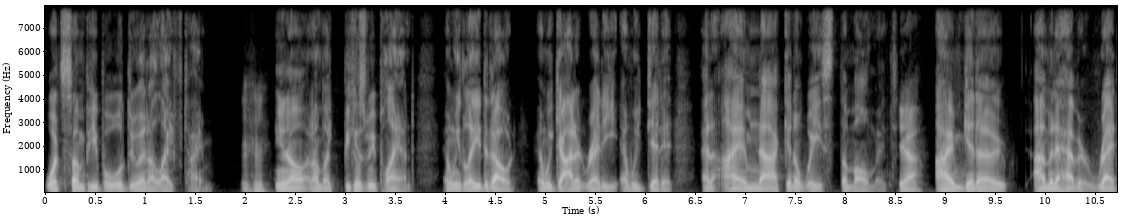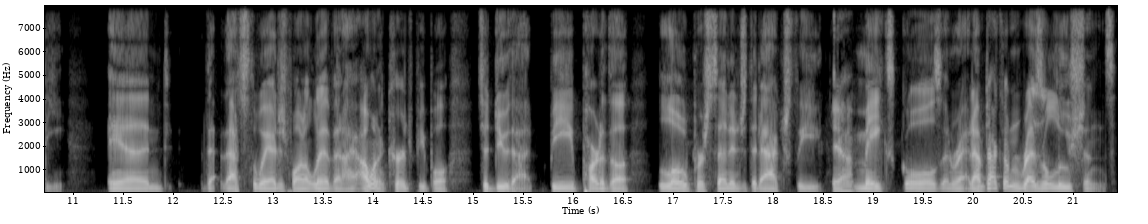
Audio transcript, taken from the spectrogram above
what some people will do in a lifetime." Mhm. You know, and I'm like, because we planned and we laid it out and we got it ready and we did it, and I'm not gonna waste the moment. Yeah. I'm gonna I'm gonna have it ready, and th- that's the way I just want to live. And I, I want to encourage people to do that. Be part of the low percentage that actually Yeah. makes goals and, re- and I'm talking resolutions.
